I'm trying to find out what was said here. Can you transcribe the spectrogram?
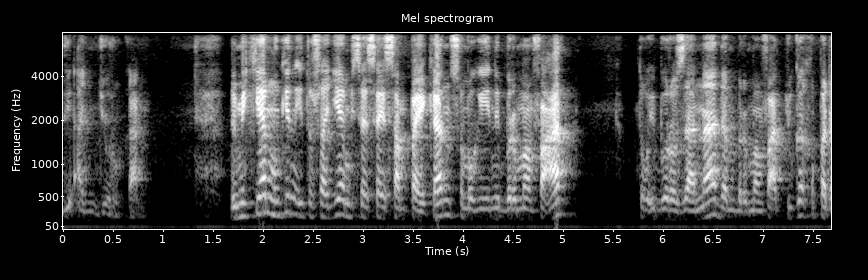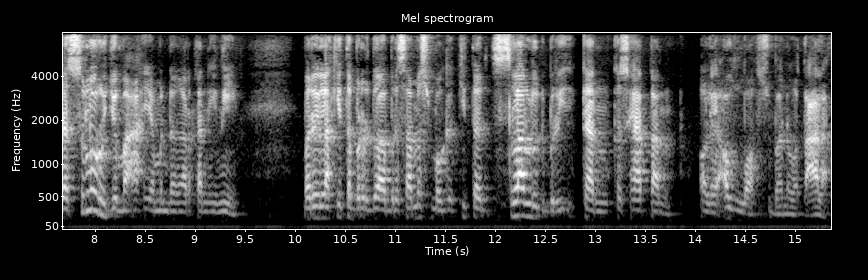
dianjurkan. Demikian mungkin itu saja yang bisa saya sampaikan. Semoga ini bermanfaat untuk Ibu Rozana dan bermanfaat juga kepada seluruh jemaah yang mendengarkan ini. Marilah kita berdoa bersama semoga kita selalu diberikan kesehatan oleh Allah Subhanahu wa taala.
